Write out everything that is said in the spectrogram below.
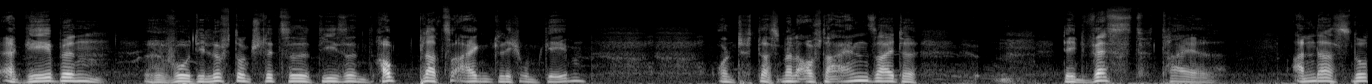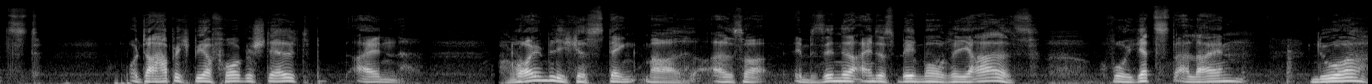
ergeben, äh, wo die Lüftungsschlitze diesen Hauptplatz eigentlich umgeben. Und dass man auf der einen Seite den Westteil anders nutzt. Und da habe ich mir vorgestellt, ein räumliches Denkmal, also im Sinne eines Memorials, wo jetzt allein nur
